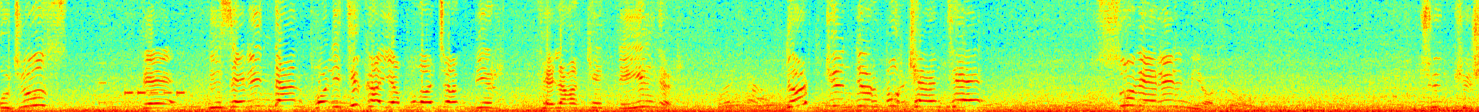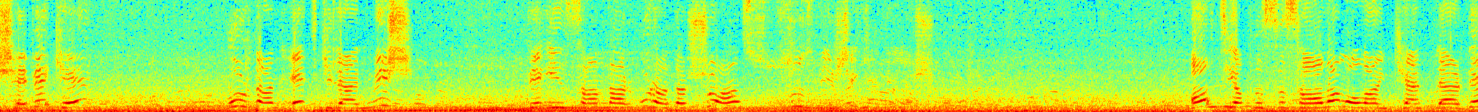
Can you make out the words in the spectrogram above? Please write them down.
ucuz ve üzerinden politika yapılacak bir felaket değildir. Dört gündür bu kente su verilmiyor. Çünkü şebeke etkilenmiş ve insanlar burada şu an susuz bir şekilde yaşıyor. Altyapısı sağlam olan kentlerde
